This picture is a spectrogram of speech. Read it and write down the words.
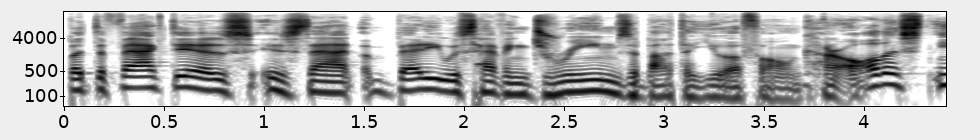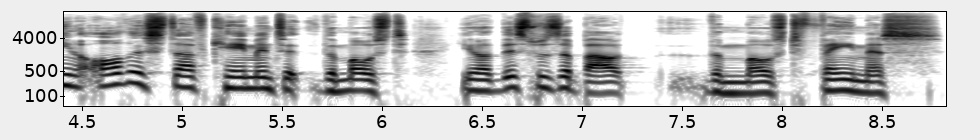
But the fact is, is that Betty was having dreams about the UFO encounter. All this, you know, all this stuff came into the most, you know, this was about the most famous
